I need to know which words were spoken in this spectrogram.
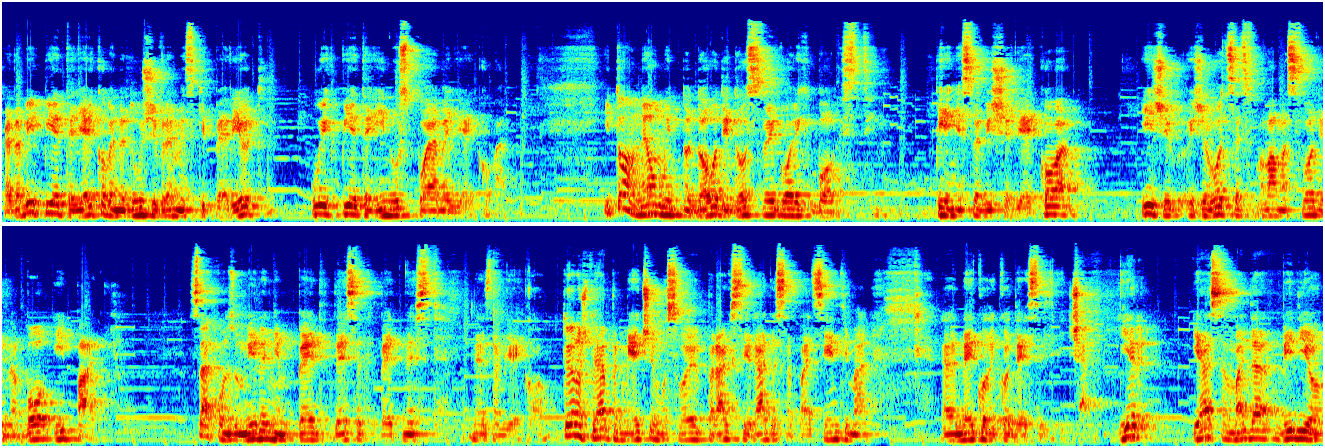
kada vi pijete lijekove na duži vremenski period, uvijek pijete i nus pojave lijekova. I to vam neumitno dovodi do sve gorih bolesti. Pijenje sve više lijekova i život se vama svodi na bol i patnju. Sa konzumiranjem 5, 10, 15, ne znam, lijekova. To je ono što ja primjećujem u svojoj praksi rada sa pacijentima e, nekoliko desetljeća. Jer ja sam valjda vidio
